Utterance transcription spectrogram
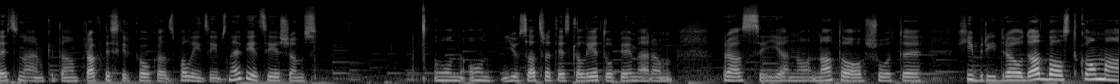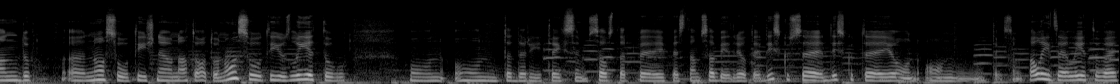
secinājuma, ka tām praktiski ir kaut kādas palīdzības nepieciešamas. Un, un jūs atceraties, ka Lietuva piemēram prasīja no NATO šo hibrīdu draudu atbalstu komandu nosūtīšanai, un NATO to nosūtīja uz Lietuvu. Uh, Un, un tad arī teiksim, savstarpēji pēc tam sabiedrība diskusēja, diskutēja un, un teiksim, palīdzēja Lietuvai.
